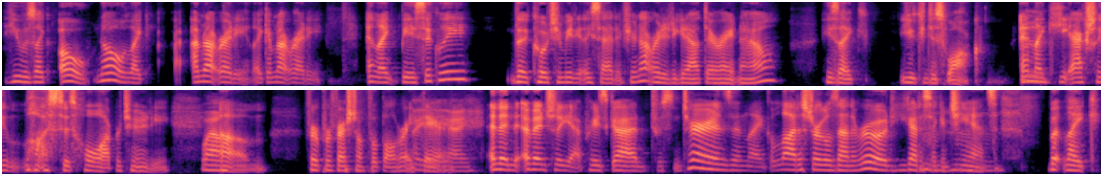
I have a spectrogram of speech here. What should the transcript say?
he was like oh no like i'm not ready like i'm not ready and like basically the coach immediately said if you're not ready to get out there right now he's like you can just walk and Mm. like he actually lost his whole opportunity Wow. um for professional football right Ay, there ay, ay. and then eventually, yeah, praise God, twists and turns and like a lot of struggles down the road, he got a 2nd Mhm. chance. But like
